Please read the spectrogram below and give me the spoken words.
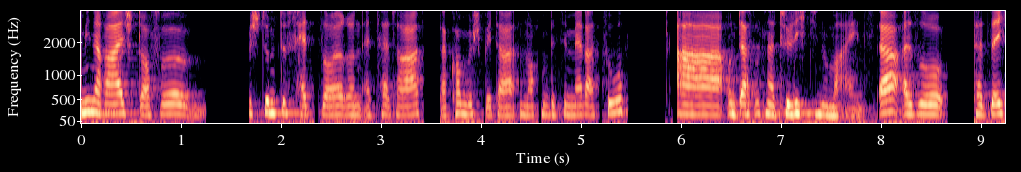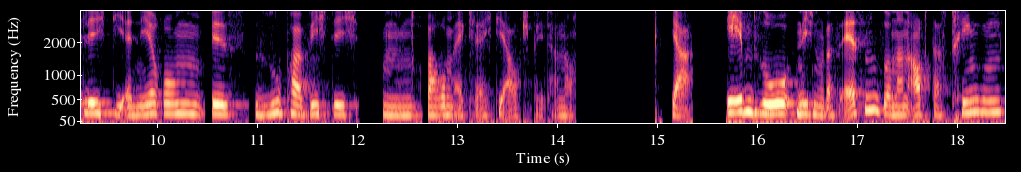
Mineralstoffe, bestimmte Fettsäuren etc. Da kommen wir später noch ein bisschen mehr dazu. Ah, und das ist natürlich die Nummer eins. Ja? Also tatsächlich, die Ernährung ist super wichtig hm, warum erkläre ich dir auch später noch. Ebenso nicht nur das Essen, sondern auch das Trinken.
